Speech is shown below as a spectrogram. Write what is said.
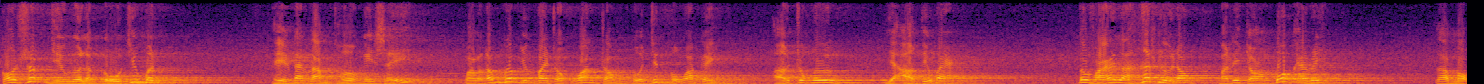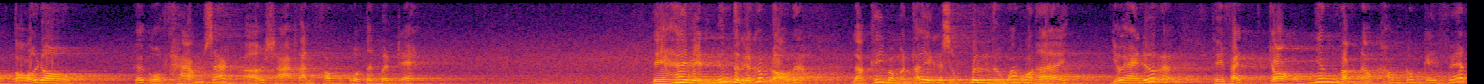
Có rất nhiều người là cựu chiến binh, hiện đang làm thượng nghị sĩ hoặc là đóng góp những vai trò quan trọng của chính phủ Hoa Kỳ ở trung ương và ở tiểu bang đâu phải là hết người đâu mà đi chọn Bob Carey là một tội đồ. Cái cuộc thảm sát ở xã Thành Phong của tỉnh Bến Tre. Thì hai vị đứng từ cái góc độ đó là khi mà mình thể hiện cái sự bình thường hóa quan hệ giữa hai nước đó, thì phải chọn một nhân vật nào không có một cái vết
